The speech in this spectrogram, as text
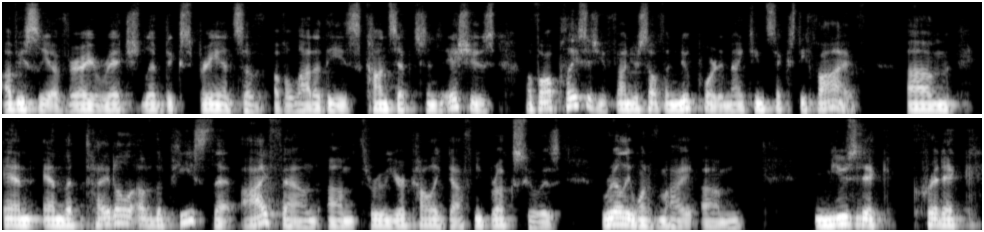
obviously a very rich lived experience of, of a lot of these concepts and issues. Of all places, you found yourself in Newport in 1965. Um, and, and the title of the piece that I found um, through your colleague Daphne Brooks, who is really one of my um, music critic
